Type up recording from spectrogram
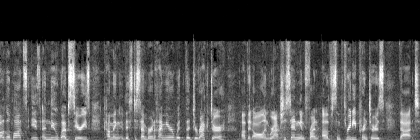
Bugglebots is a new web series coming this December, and I'm here with the director of it all, and we're actually standing in front of some 3D printers that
